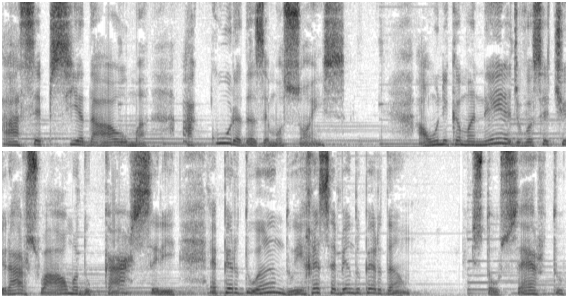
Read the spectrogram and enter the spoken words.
a asepsia da alma, a cura das emoções. A única maneira de você tirar sua alma do cárcere é perdoando e recebendo perdão. Estou certo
